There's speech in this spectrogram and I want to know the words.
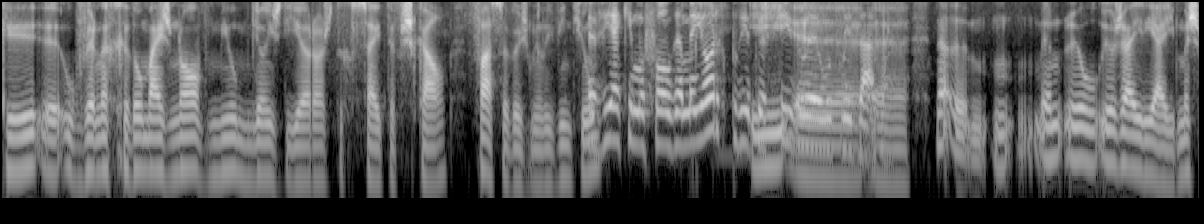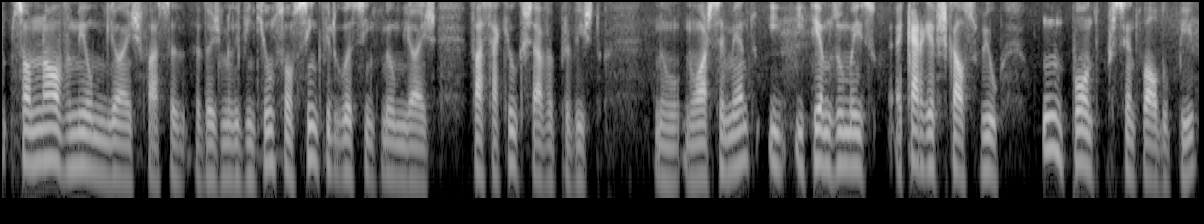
que uh, o Governo arrecadou mais 9 mil milhões de euros de receita fiscal face a 2021. Havia aqui uma folga maior que podia ter e, sido uh, utilizada. Uh, não, eu, eu já iria aí, mas são 9 mil milhões face a 2021, são 5,5 mil milhões face àquilo que estava previsto no, no orçamento e, e, temos uma. A carga fiscal subiu um ponto percentual do PIB,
